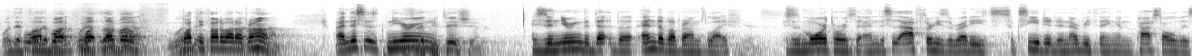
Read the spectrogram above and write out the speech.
what they thought what, about- what, what they what thought level about- of what they- they thought about Abraham. Abraham. And this is His nearing reputation. this is nearing the, de- the end of Abraham's life. Yes. This is more towards the end. This is after he's already succeeded in everything and passed all of his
